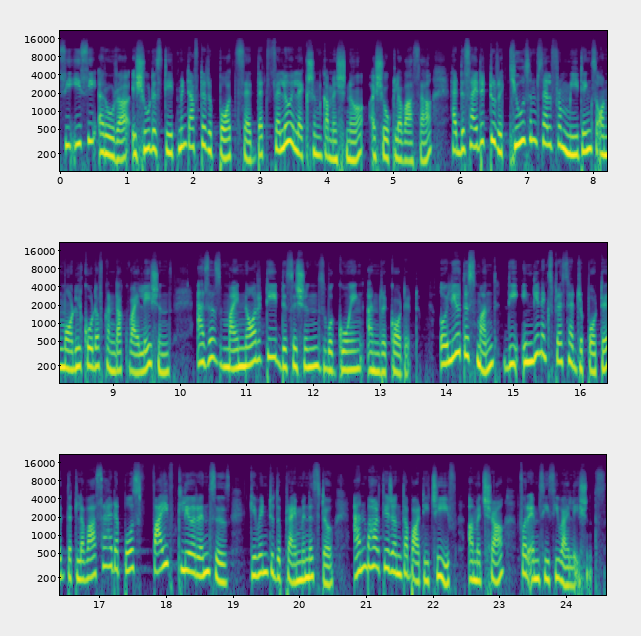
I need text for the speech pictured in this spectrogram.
CEC Arora issued a statement after reports said that fellow election commissioner Ashok Lavasa had decided to recuse himself from meetings on Model Code of Conduct violations as his minority decisions were going unrecorded. Earlier this month, the Indian Express had reported that Lavasa had opposed five clearances given to the Prime Minister and Bharatiya Janata Party chief Amit Shah for MCC violations.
